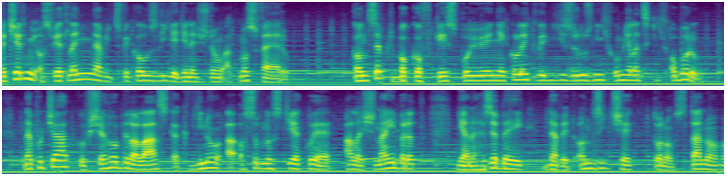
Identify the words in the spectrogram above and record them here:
Večerní osvětlení navíc vykouzlí jedinečnou atmosféru. Koncept Bokovky spojuje několik lidí z různých uměleckých oborů. Na počátku všeho byla láska k vínu a osobnosti jako je Aleš Najbrt, Jan Hřebejk, David Ondříček, Tono Stano,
